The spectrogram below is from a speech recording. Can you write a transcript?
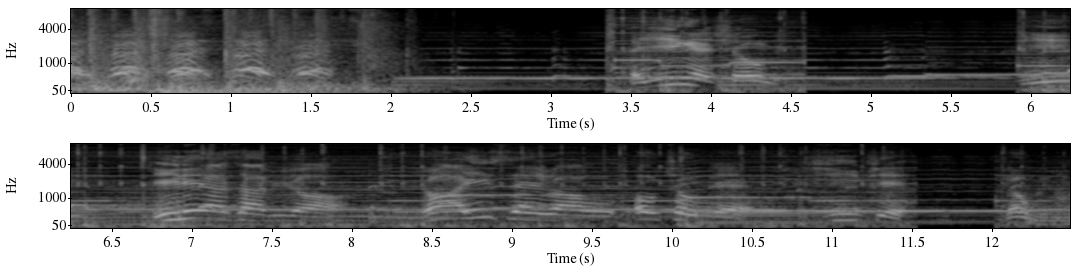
အကြီးငယ်ရှုံးပြီဒီဒီနေ့အစားပြီးတော့ရွာကြီးဆယ်ရွာကိုအုပ်ချုပ်တဲ့ကြီးဖြစ်ရောက်ပြီ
